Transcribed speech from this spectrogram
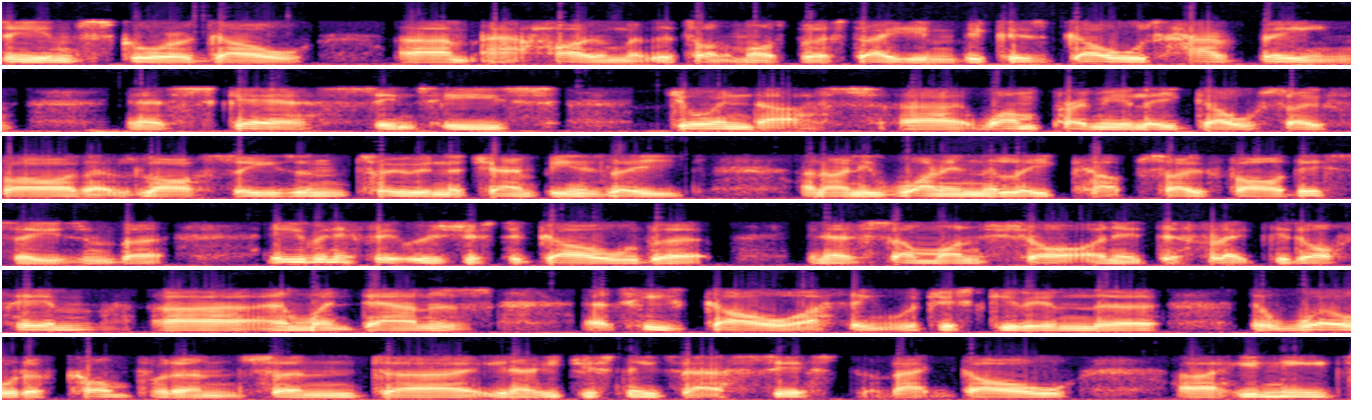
see him score a goal. Um, at home at the Tottenham Hotspur Stadium because goals have been you know, scarce since he's joined us. Uh, one Premier League goal so far, that was last season, two in the Champions League, and only one in the League Cup so far this season. But even if it was just a goal that you know someone shot and it deflected off him uh, and went down as as his goal, I think would just give him the the world of confidence. And uh, you know he just needs that assist, that goal. Uh, he needs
